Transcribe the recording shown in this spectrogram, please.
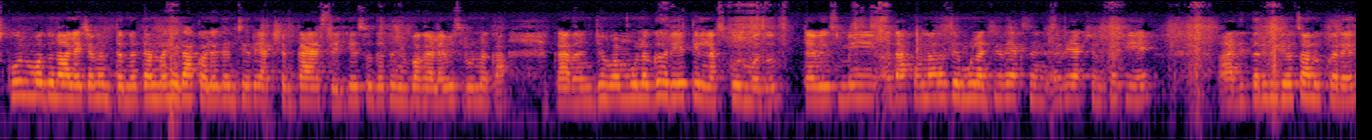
स्कूलमधून आल्याच्यानंतर त्यांना हे दाखवले त्यांचे रिॲक्शन काय असेल हे सुद्धा तुम्ही बघायला विसरू नका. कारण जेव्हा मुलं घरी येतील ना स्कूलमधून त्यावेळेस मी दाखवणारच आहे मुलांची रिॲक्शन रिॲक्शन कशी आहे. आधी तर व्हिडिओ चालू करेन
